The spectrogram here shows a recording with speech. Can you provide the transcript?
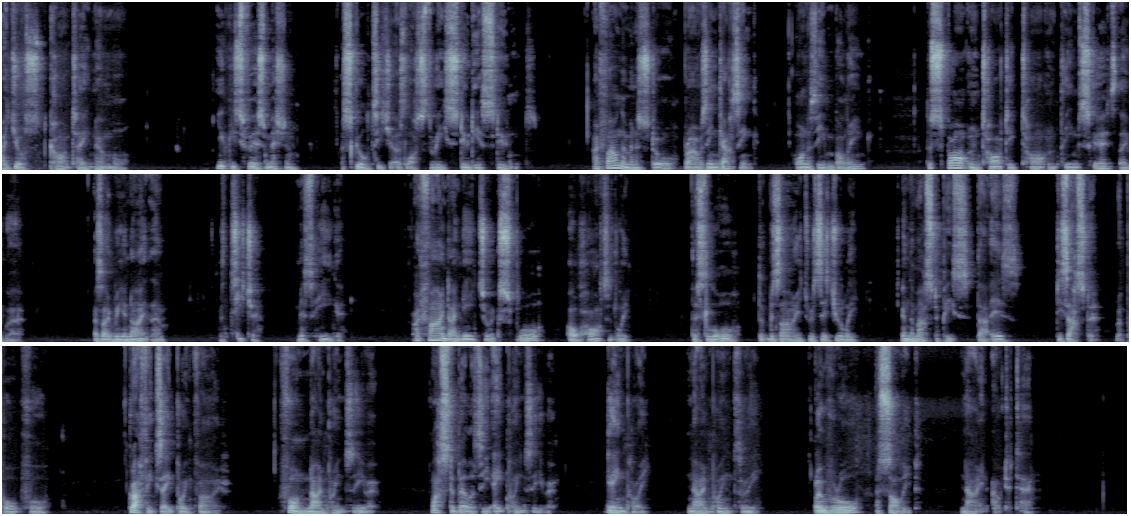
I just can't take no more. Yuki's first mission. A school teacher has lost three studious students. I found them in a store, browsing, gassing. One is even bullying. The Spartan tarty tartan themed skirts they wear. As I reunite them with teacher Miss Heger, I find I need to explore wholeheartedly this law that resides residually in the masterpiece that is Disaster Report 4. Graphics 8.5. Fun 9.0. Lastability 8.0. Gameplay 9.3. Overall, a solid 9 out of 10.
